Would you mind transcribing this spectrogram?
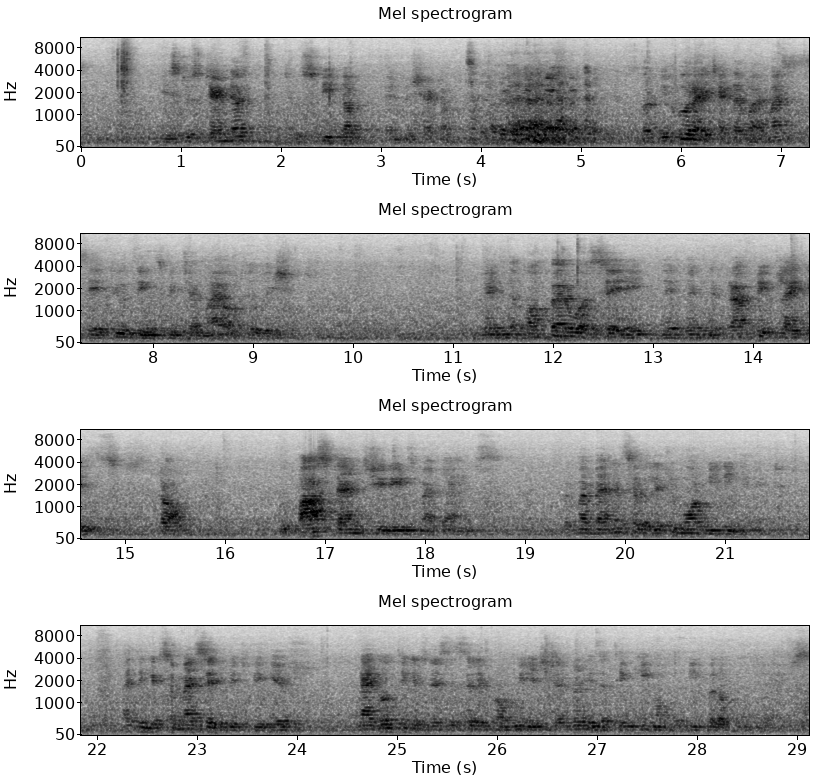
Is to stand up, to speak up, and to shut up. but before I shut up, I must say a few things which are my observation. When the compare was saying that when the traffic light is stopped, to pass time she reads my banners. But my banners have a little more meaning in it. I think it's a message which we give. And I don't think it's necessary from me, it's generally the thinking of the people of my lives.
